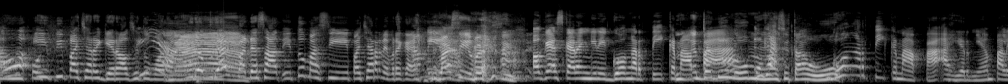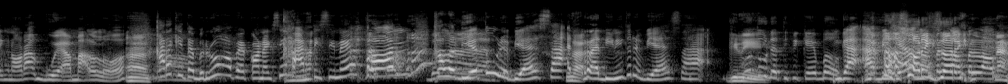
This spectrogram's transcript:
Oh, Ivy pacarnya Gerald situ Nah. Mudah-mudahan pada saat itu masih pacaran ya mereka ya? Masih, masih. Oke sekarang gini, gue ngerti kenapa Ente dulu mau ngasih tahu. Gue ngerti kenapa akhirnya yang paling norak gue sama lo Ah. Karena kita berdua gak punya koneksi sama artis sinetron Kalau dia tuh udah biasa. Radini tuh udah biasa Gini. Gue tuh udah TV kabel. Enggak, Abigail Sorry, belum, sorry. belum. Nah,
